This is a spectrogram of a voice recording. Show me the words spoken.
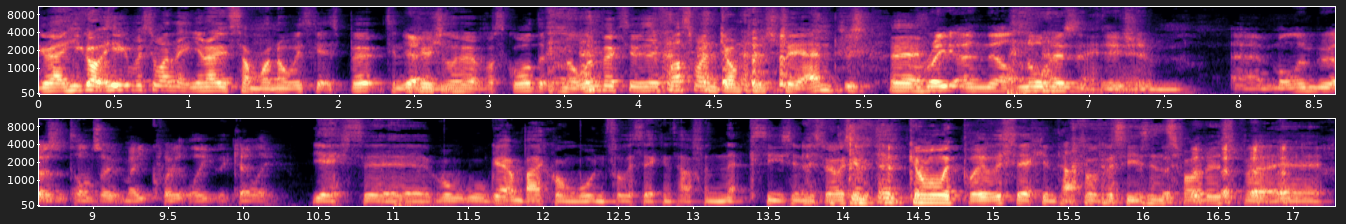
good- He got he was the one that you know someone always gets booked, and Yeah. usually whoever scored it was Mulumbu because he was the first one jumping straight in. Uh, right in there, no hesitation. Um, Mulumbu, as it turns out, might quite like the Killie. Yes, uh, we'll, we'll get him back on loan for the second half of next season as well. He can, can only play the second half of the seasons for us, but uh,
